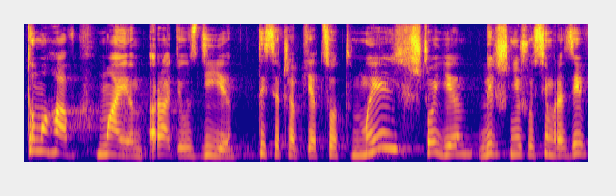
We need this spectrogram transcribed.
Томагавк має радіус дії 1500 миль, що є більш ніж у сім разів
